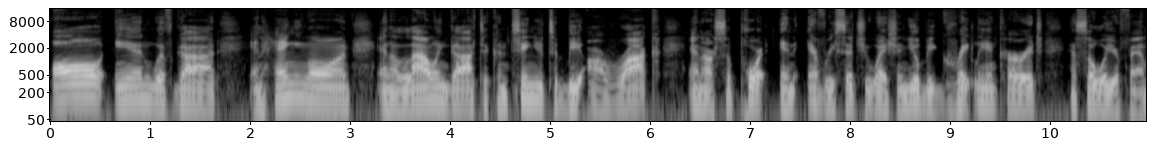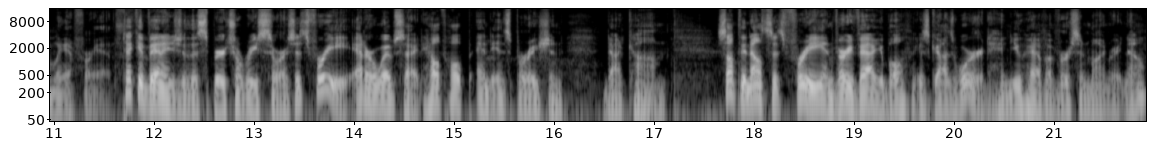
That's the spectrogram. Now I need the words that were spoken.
all in with God and hanging on and allowing God to continue to be our rock and our support in every situation. You'll be greatly encouraged, and so will your family and friends. Take advantage of the spiritual resource. It's free at our website, healthhopeandinspiration.com. Something else that's free and very valuable is God's Word, and you have a verse in mind right now.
